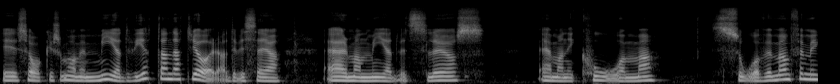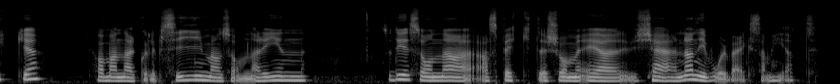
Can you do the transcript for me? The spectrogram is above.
eh, saker som har med medvetande att göra, det vill säga är man medvetslös, är man i koma, sover man för mycket, har man narkolepsi, man somnar in, så det är sådana aspekter som är kärnan i vår verksamhet.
